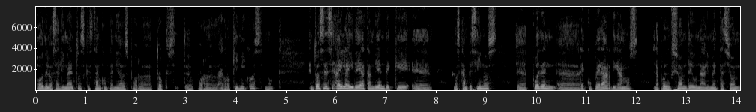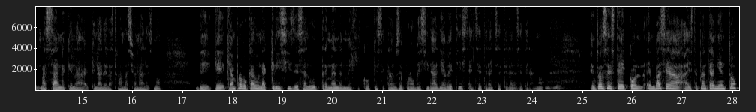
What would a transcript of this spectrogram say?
o de los alimentos que están contaminados por, por agroquímicos, ¿no? Entonces hay la idea también de que los campesinos eh, pueden eh, recuperar, digamos, la producción de una alimentación más sana que la, que la de las transnacionales, ¿no? De, que, que, han provocado una crisis de salud tremenda en México, que se traduce por obesidad, diabetes, etcétera, etcétera, etcétera, ¿no? Uh -huh. Entonces, este, con, en base a, a este planteamiento,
